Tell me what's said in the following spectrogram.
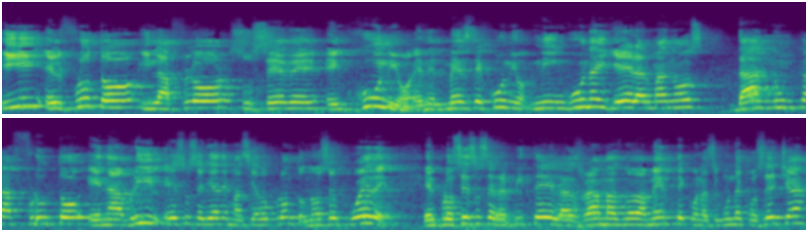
Y el fruto y la flor sucede en junio, en el mes de junio. Ninguna higuera, hermanos, da nunca fruto en abril. Eso sería demasiado pronto, no se puede. El proceso se repite, las ramas nuevamente con la segunda cosecha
